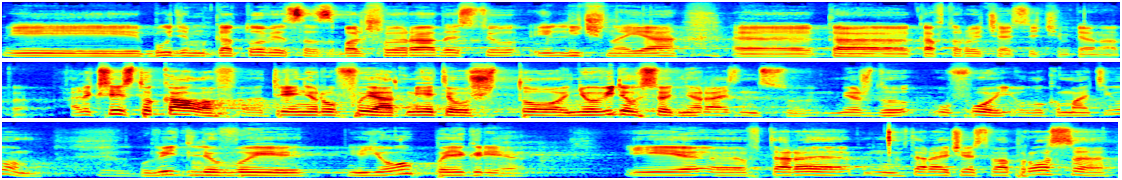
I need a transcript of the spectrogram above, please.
И будем готовиться с большой радостью, и лично я, э, ко, ко второй части чемпионата. Алексей Стукалов, э, тренер Уфы, отметил, что не увидел сегодня разницу между Уфой и Локомотивом. Увидели вы ее по игре? И э, вторая, вторая часть вопроса.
